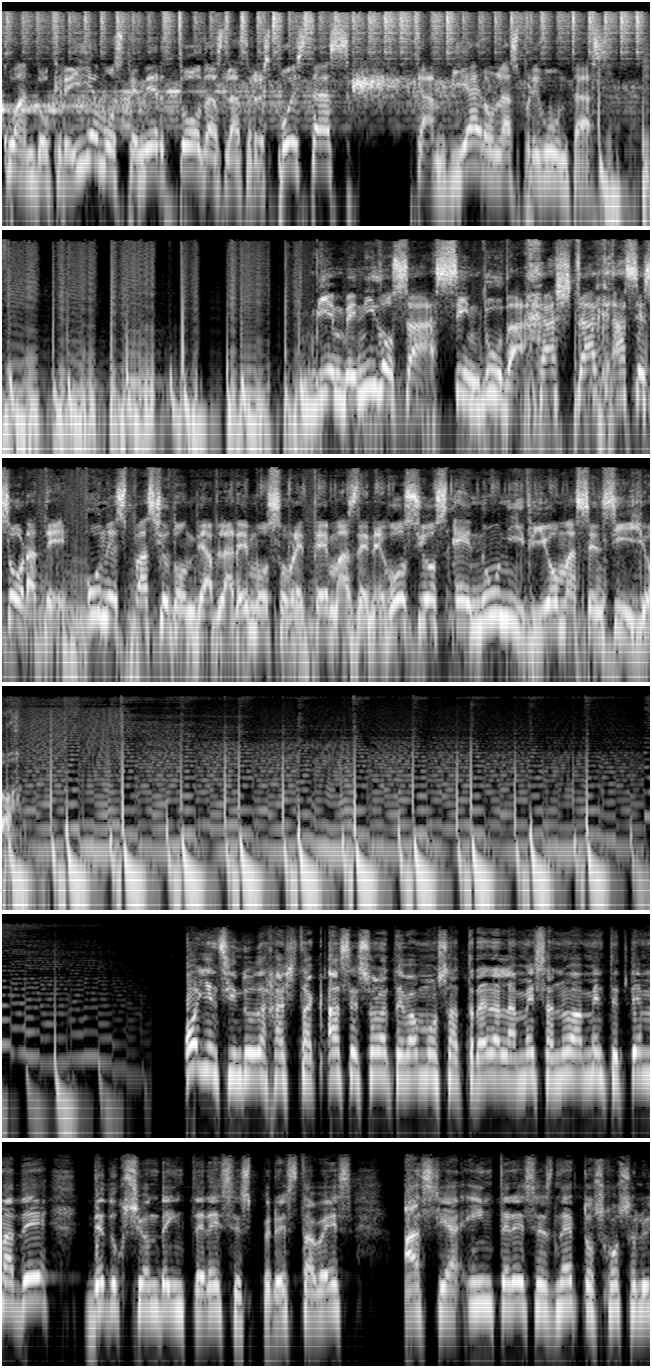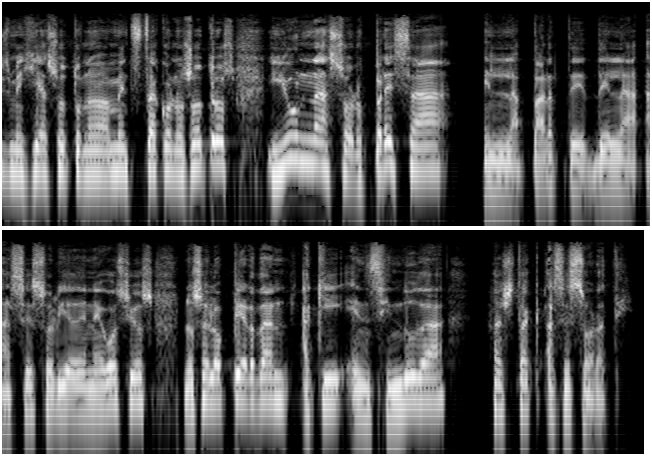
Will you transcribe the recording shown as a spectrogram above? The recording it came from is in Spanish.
Cuando creíamos tener todas las respuestas, cambiaron las preguntas. Bienvenidos a Sin Duda Hashtag Asesórate, un espacio donde hablaremos sobre temas de negocios en un idioma sencillo. Hoy en Sin Duda Hashtag Asesórate vamos a traer a la mesa nuevamente tema de deducción de intereses, pero esta vez hacia intereses netos. José Luis Mejía Soto nuevamente está con nosotros y una sorpresa en la parte de la asesoría de negocios. No se lo pierdan aquí en Sin Duda Hashtag Asesórate.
